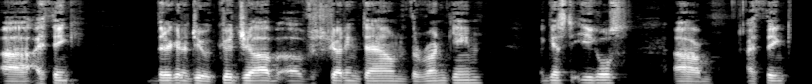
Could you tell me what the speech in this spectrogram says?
Uh, I think they're going to do a good job of shutting down the run game against the Eagles. Um, I think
